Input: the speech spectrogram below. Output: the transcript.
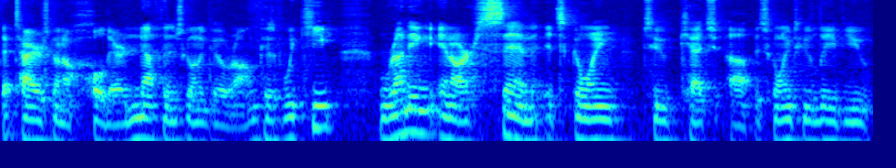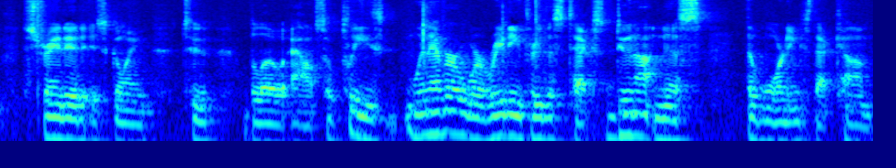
That tire is going to hold air. Nothing's going to go wrong. Because if we keep running in our sin, it's going to catch up. It's going to leave you stranded. It's going to blow out. So please, whenever we're reading through this text, do not miss the warnings that come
